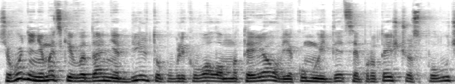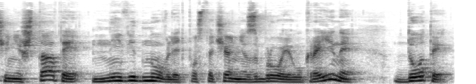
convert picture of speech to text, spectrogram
Сьогодні німецьке видання Більд опублікувало матеріал, в якому йдеться про те, що Сполучені Штати не відновлять постачання зброї України доти,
